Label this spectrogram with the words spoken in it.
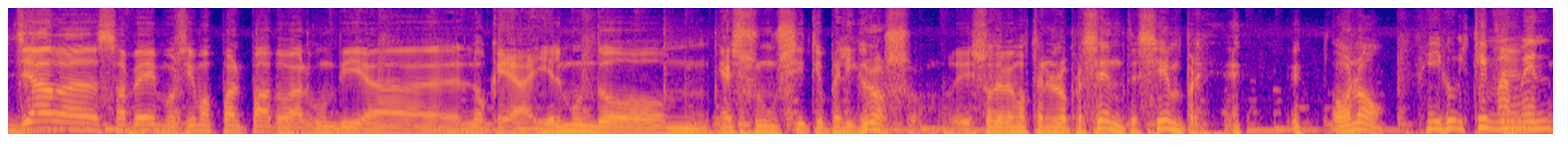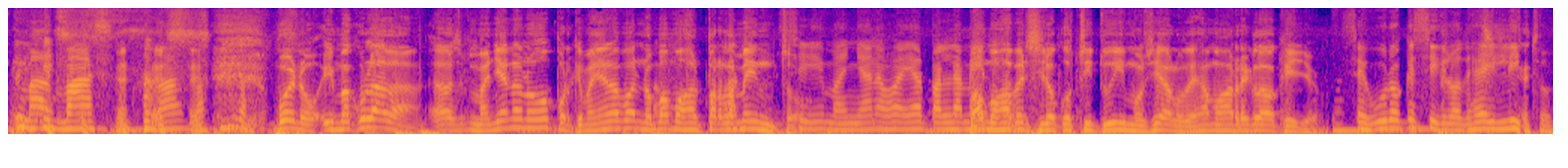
ya sabemos y hemos palpado algún día lo que hay. El mundo mm, es un sitio peligroso. Eso debemos tenerlo presente siempre. ¿O no? Y últimamente más, más, más. Bueno, Inmaculada, as- mañana no, porque mañana nos vamos al Parlamento. Sí, mañana vaya al Parlamento. Vamos a ver si lo constituimos ya, lo dejamos arreglado aquello. Seguro que sí, que lo dejáis listo.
